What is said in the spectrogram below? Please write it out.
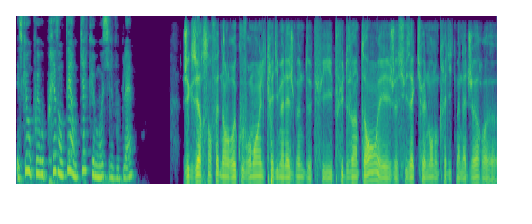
Est-ce que vous pouvez vous présenter en quelques mots s'il vous plaît? J'exerce en fait dans le recouvrement et le crédit management depuis plus de 20 ans et je suis actuellement donc credit manager euh,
